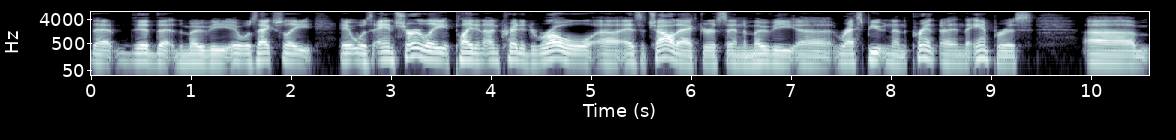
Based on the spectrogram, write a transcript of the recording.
that did the, the movie. It was actually it was Anne Shirley played an uncredited role uh, as a child actress in the movie uh, Rasputin and the Prince and the Empress, um,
